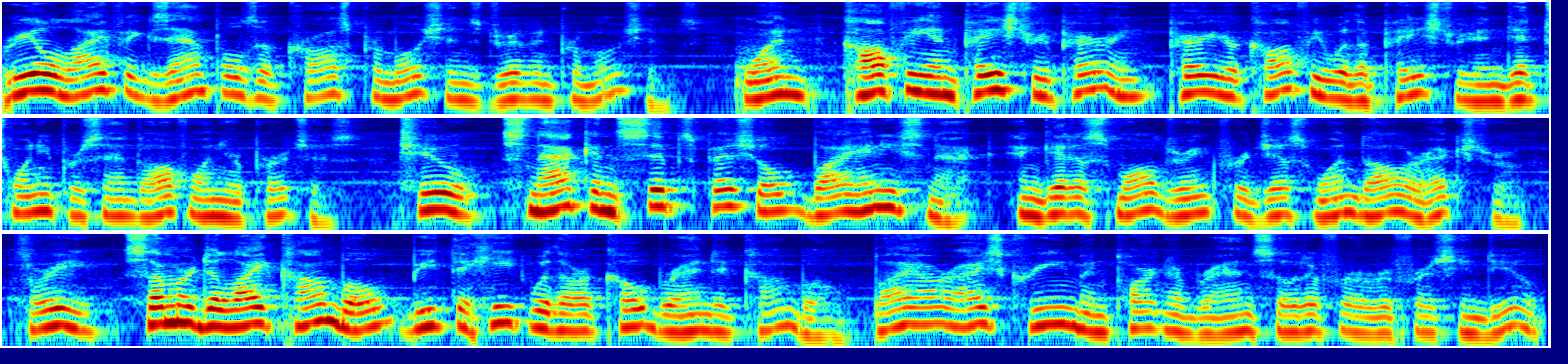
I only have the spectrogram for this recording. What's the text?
Real life examples of cross promotions driven promotions. 1. Coffee and pastry pairing. Pair your coffee with a pastry and get 20% off on your purchase. 2. Snack and sip special. Buy any snack and get a small drink for just $1 extra. 3. Summer Delight Combo. Beat the heat with our co-branded combo. Buy our ice cream and partner brand soda for a refreshing deal.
